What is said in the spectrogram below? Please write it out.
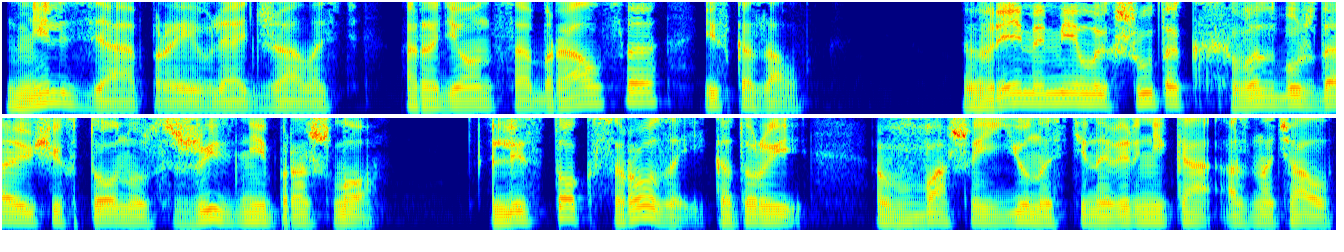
Нельзя проявлять жалость, Родион собрался и сказал, «Время милых шуток, возбуждающих тонус жизни, прошло. Листок с розой, который в вашей юности наверняка означал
